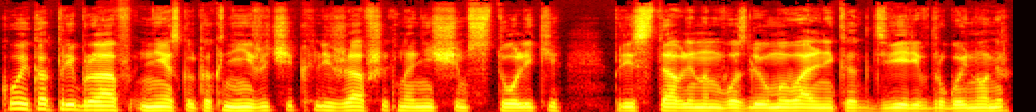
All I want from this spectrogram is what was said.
Кое-как прибрав несколько книжечек, лежавших на нищем столике, приставленном возле умывальника к двери в другой номер,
